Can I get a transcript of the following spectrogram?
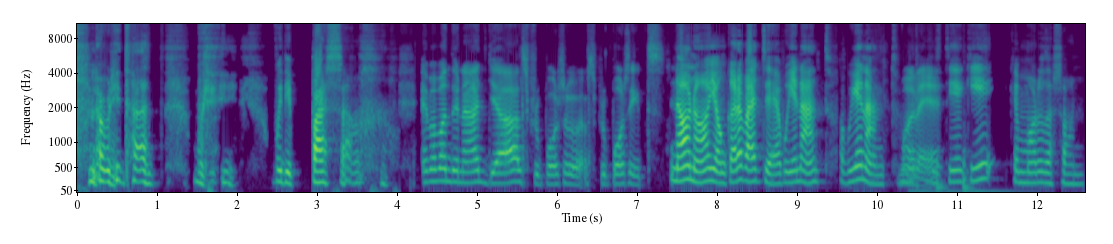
la veritat. Vull dir, vull dir passa. Hem abandonat ja els, proposo, els propòsits. No, no, jo encara vaig, eh? Avui he anat. Avui he anat. Molt bé. Estic aquí que em moro de son.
